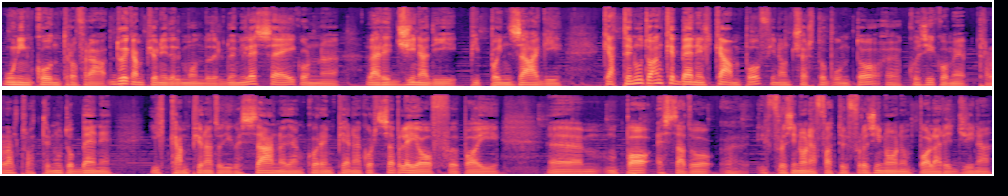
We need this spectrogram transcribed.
un incontro fra due campioni del mondo del 2006 con la regina di Pippo Inzaghi che ha tenuto anche bene il campo fino a un certo punto, eh, così come tra l'altro ha tenuto bene il campionato di quest'anno ed è ancora in piena corsa playoff, poi eh, un po' è stato eh, il Frosinone ha fatto il Frosinone, un po' la regina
